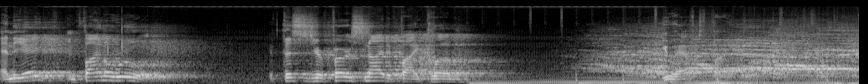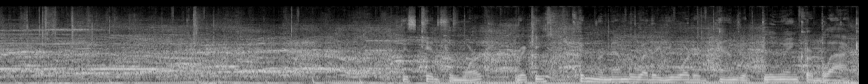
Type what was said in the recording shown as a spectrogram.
And the eighth and final rule if this is your first night at Fight Club, you have to fight. This kid from work, Ricky, couldn't remember whether you ordered pens with blue ink or black.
